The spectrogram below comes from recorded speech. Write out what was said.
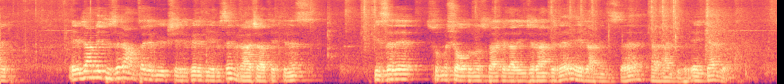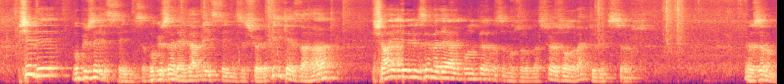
Bey. Evlenmek üzere Antalya Büyükşehir Belediye'mize müracaat ettiniz. Bizlere sunmuş olduğunuz belgeler incelendi ve evlenmenizde herhangi bir engel yok. Şimdi bu güzel isteğinizi, bu güzel evlenme isteğinizi şöyle bir kez daha şahitlerimizin ve değerli konuklarımızın huzurunda söz olarak duymak istiyoruz. Özlem Hanım,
